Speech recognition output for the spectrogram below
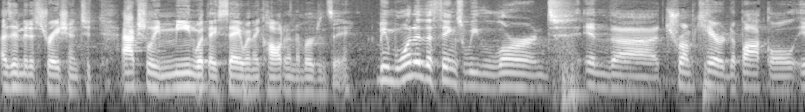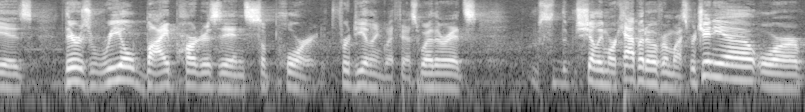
as administration to actually mean what they say when they call it an emergency? I mean, one of the things we learned in the Trump care debacle is there's real bipartisan support for dealing with this, whether it's Shelley Moore Capito from West Virginia or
